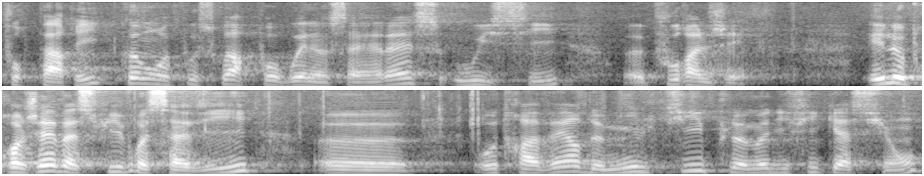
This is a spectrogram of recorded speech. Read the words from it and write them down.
pour Paris, comme repoussoir pour Buenos Aires ou ici pour Alger. Et le projet va suivre sa vie euh, au travers de multiples modifications.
